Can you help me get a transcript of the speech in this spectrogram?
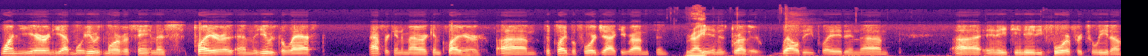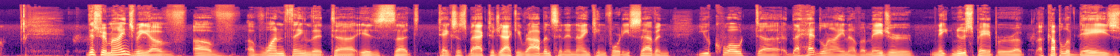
one year, and he had more. He was more of a famous player, and he was the last African American player um, to play before Jackie Robinson. Right. He and his brother Weldy played in um, uh, in 1884 for Toledo. This reminds me of of of one thing that uh, is uh, takes us back to Jackie Robinson in 1947. You quote uh, the headline of a major newspaper a, a couple of days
